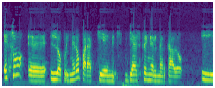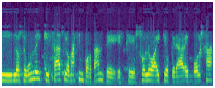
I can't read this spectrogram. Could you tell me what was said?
Eso, eh, lo primero para quien ya esté en el mercado. Y lo segundo, y quizás lo más importante, es que solo hay que operar en bolsa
